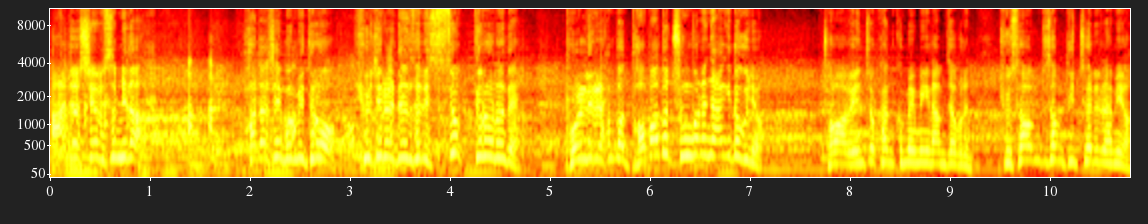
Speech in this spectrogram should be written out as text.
아저씨였습니다. 화장실 문 밑으로 휴지를 든 손이 쑥 들어오는데 볼일을 한 번 더 봐도 충분한 양이더군요. 저와 왼쪽 한 코맹맹이 남자분은 주섬주섬 뒤처리를 하며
